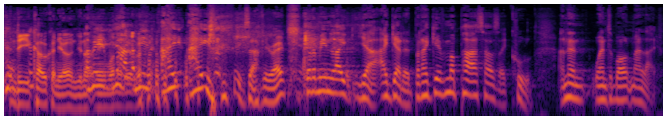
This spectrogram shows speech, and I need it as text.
do, and do your coke on your own. You know I what I mean, mean? Yeah, I mean. I, I, exactly right. But I mean, like, yeah, I get it. But I gave him a pass. I was like, cool, and then went about my life.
